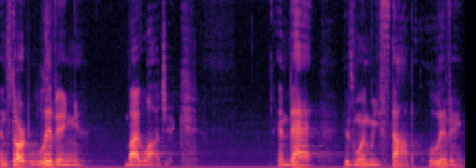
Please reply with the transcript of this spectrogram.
and start living by logic. And that is when we stop living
